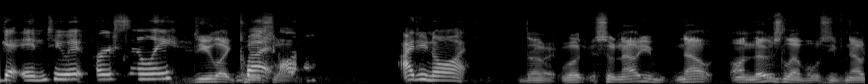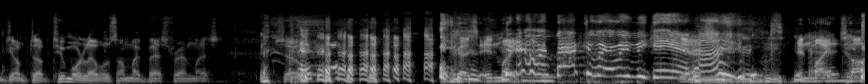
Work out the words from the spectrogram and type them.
get into it personally, Do you like but coleslaw? uh, I do not. All right. Well, so now you now on those levels, you've now jumped up two more levels on my best friend list. So because in my now we're back to where we began, huh? In my top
